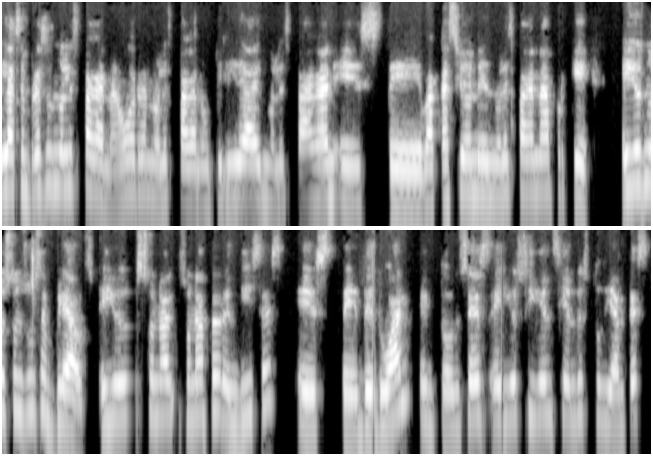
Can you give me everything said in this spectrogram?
las empresas no les pagan ahorro, no les pagan utilidades, no les pagan este, vacaciones, no les pagan nada porque ellos no son sus empleados, ellos son, son aprendices este, de dual, entonces ellos siguen siendo estudiantes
